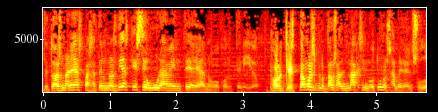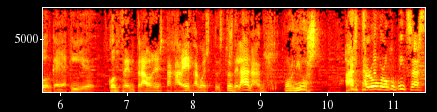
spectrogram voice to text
De todas maneras, pásate unos días que seguramente haya nuevo contenido. Porque estamos explotados al máximo. Tú no sabes el sudor que hay aquí, eh, concentrado en esta cabeza. Esto, esto es de lana. Por Dios. Hasta luego, loco pizzas.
